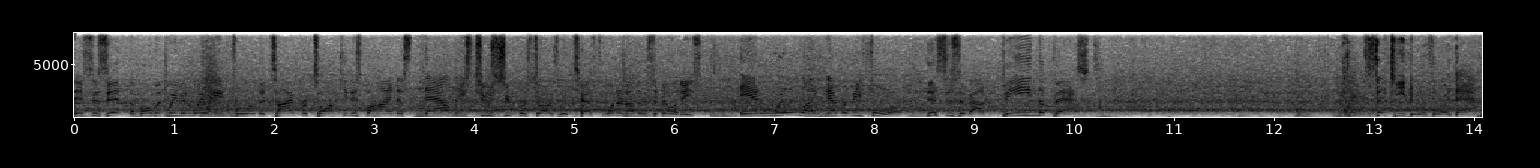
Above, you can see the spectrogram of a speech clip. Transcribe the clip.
This is it, the moment we've been waiting for. The time for talking is behind us. Now these two superstars will test one another's abilities and will like never before. This is about being the best. Thinking to avoid that.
